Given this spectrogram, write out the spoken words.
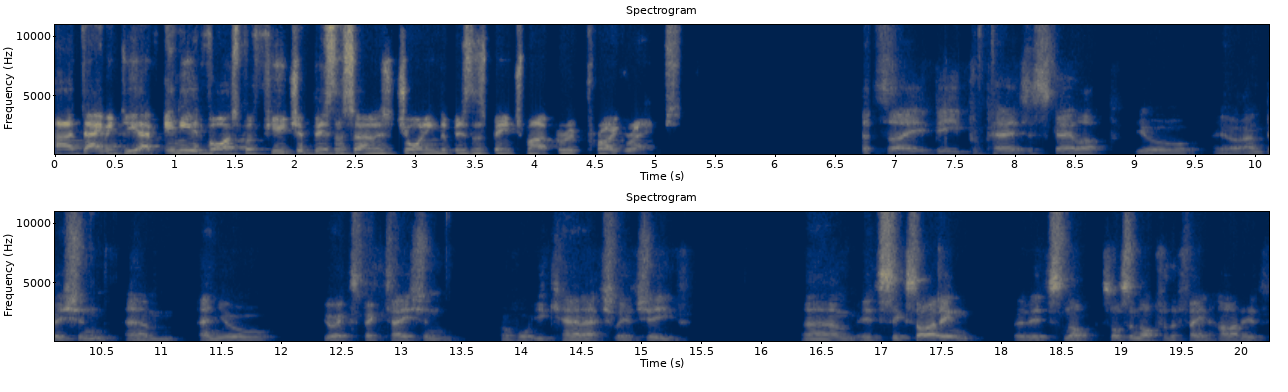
uh, Damien. Do you have any advice for future business owners joining the Business Benchmark Group programs? I'd say be prepared to scale up your your ambition um, and your your expectation of what you can actually achieve. Um, it's exciting, but it's not. It's also not for the faint-hearted.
